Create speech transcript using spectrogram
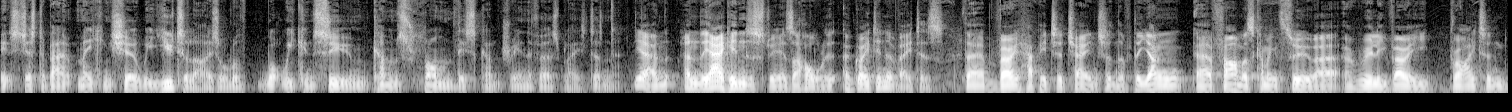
It's just about making sure we utilise all of what we consume comes from this country in the first place, doesn't it? Yeah, and, and the ag industry as a whole are great innovators. They're very happy to change, and the, the young uh, farmers coming through are, are really very bright and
